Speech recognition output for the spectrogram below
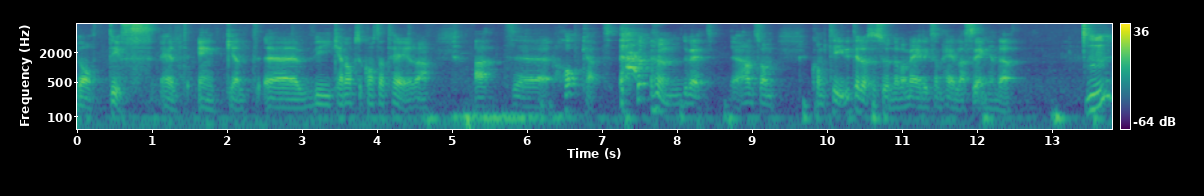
gratis helt enkelt. Vi kan också konstatera att eh, Hopcat, du vet, han som kom tidigt till Östersund och var med liksom hela svängen där. Mm.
